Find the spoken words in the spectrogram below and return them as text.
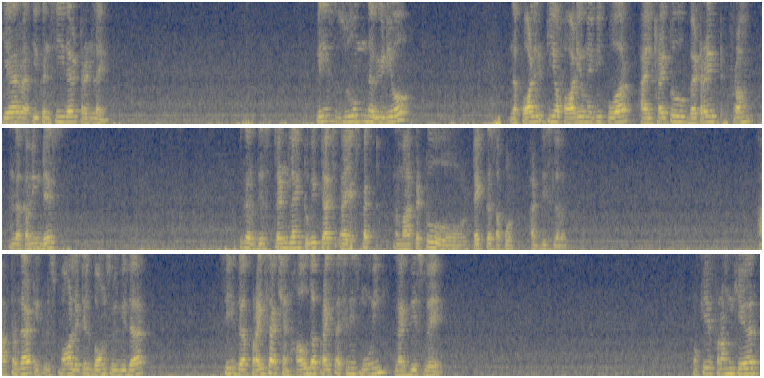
Here uh, you can see the trend line. Please zoom the video. The quality of audio may be poor. I'll try to better it from the coming days because this trend line to be touched I expect the market to take the support at this level. After that it will small little bounce will be there. See the price action how the price action is moving like this way. Okay from here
